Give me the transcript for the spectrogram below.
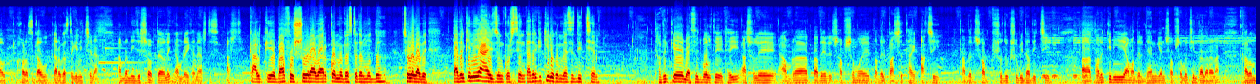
আউট খরচ কাউ কারও কাছ থেকে নিচ্ছে না। আমরা নিজস্ব অর্থায়নেই আমরা এখানে আসতেছি আসছি। কালকে বা পরশুর আবার কর্মব্যস্ততার মধ্যে চলে যাবে। তাদেরকে নিয়ে আয়োজন করছেন, তাদেরকে কীরকম মেসেজ দিচ্ছেন? তাদেরকে মেসেজ বলতে এটাই আসলে আমরা তাদের সব সময় তাদের পাশে থাক- আছি তাদের সব সুযোগ সুবিধা দিচ্ছি। আর তাদেরকে নিয়ে আমাদের ধ্যান জ্ঞান সবসময় চিন্তাধারা না। কারণ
